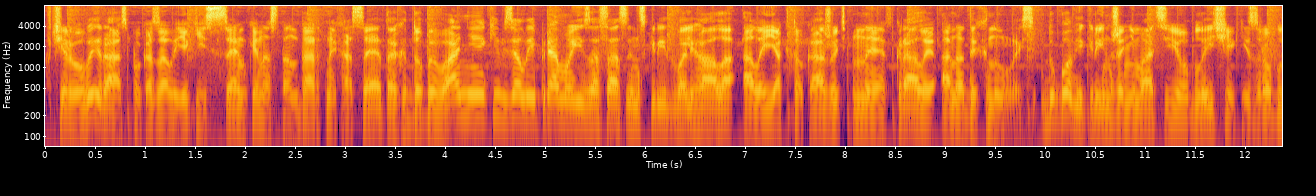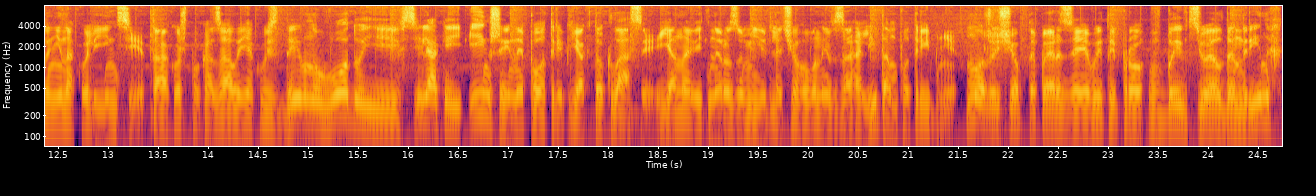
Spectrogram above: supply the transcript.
В черговий раз показали якісь сценки на стандартних асетах, добивання, які взяли прямо із Assassin's Creed Valhalla, але як то кажуть, не вкрали, а надихнулись. Дубові крінж анімації облич, які зроблені на колінці, також показали якусь дивну воду і всілякий інший непотріб, як то класи. Я навіть не розумію, для чого вони взагалі там потрібні. Може, щоб тепер заявити про вбивцю Elden Ring?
